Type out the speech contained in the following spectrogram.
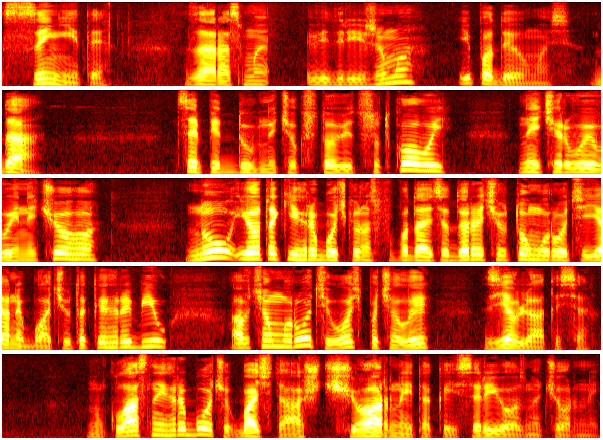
синіти. Зараз ми відріжемо і подивимось. Да, це піддубничок 100%, не червивий нічого. Ну і отакі грибочки у нас попадаються. До речі, в тому році я не бачив таких грибів, а в цьому році ось почали з'являтися. Ну, класний грибочок, бачите, аж чорний такий, серйозно чорний.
